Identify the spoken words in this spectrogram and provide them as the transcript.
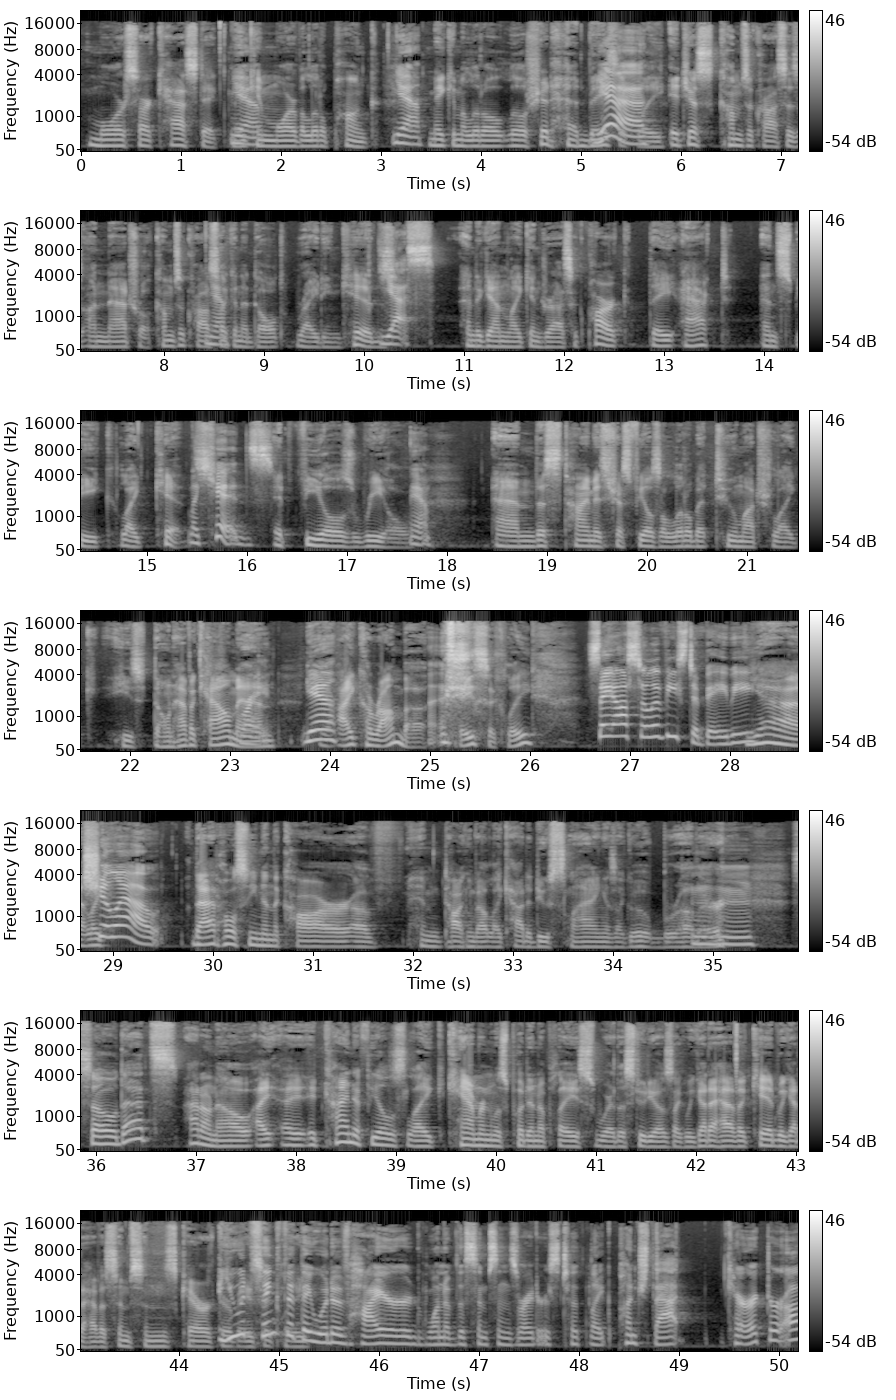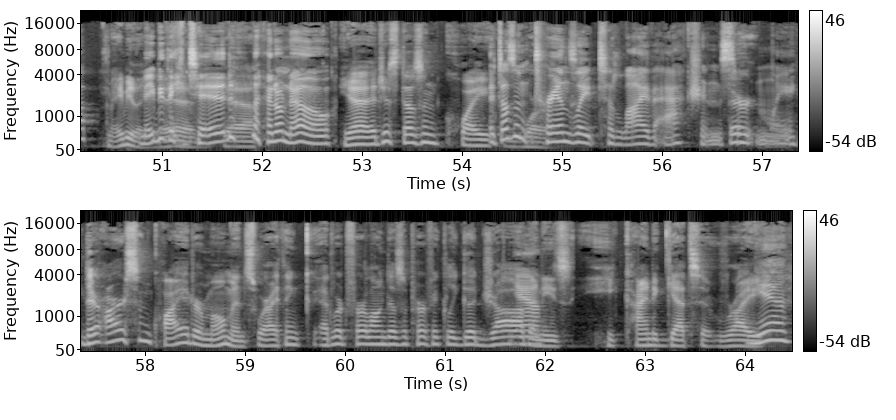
more sarcastic. Make Yeah. him more of a little punk Yeah. make him a little little shithead Yeah. basically it just comes across as unnatural comes across Yeah. like an adult writing kids Yes. and again like in jurassic park they act and speak like kids Like kids. it feels real Yeah. And this time it just feels a little bit too much like he's don't have a cow man Right. Yeah. i caramba basically Say hasta la vista, baby. yeah like Chill out. that whole scene in the car of him talking about like how to do slang is like oh brother. Mm-hmm. so that's i don't know. I, I it kind of feels like cameron was put in a place where the studio's like we gotta have a kid. We gotta have a simpsons character You would think that they would have hired one of the Simpsons writers to like punch that character up. maybe they Maybe they did. did. yeah. I don't know. yeah it just doesn't quite It doesn't work. translate to live action, certainly. there are some quieter moments where i think edward furlong does a perfectly good job Yeah. and he's he kind of gets it right Yeah.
